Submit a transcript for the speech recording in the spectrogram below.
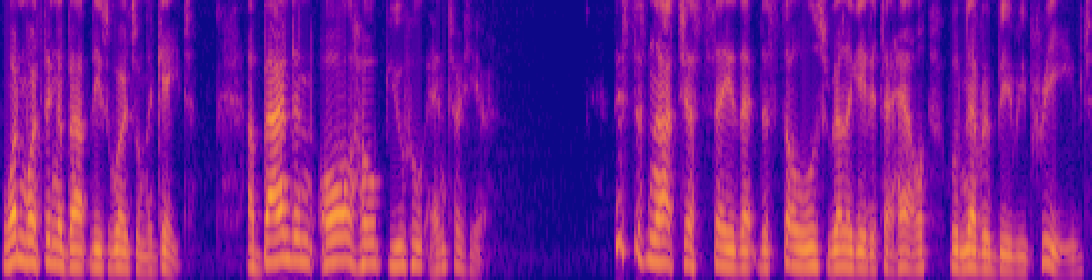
One more thing about these words on the gate. Abandon all hope, you who enter here. This does not just say that the souls relegated to hell will never be reprieved.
